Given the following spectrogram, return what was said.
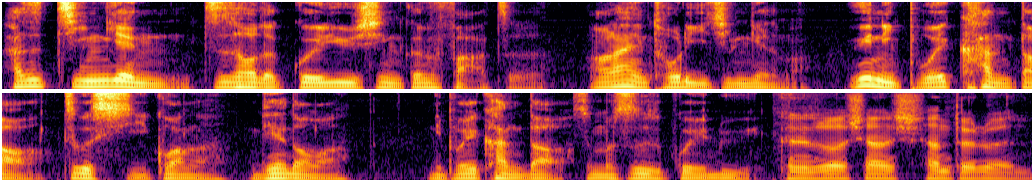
它是经验之后的规律性跟法则，然后它已经脱离经验了嘛，因为你不会看到这个习惯啊，你听得懂吗？你不会看到什么是规律，可能说像相对论，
